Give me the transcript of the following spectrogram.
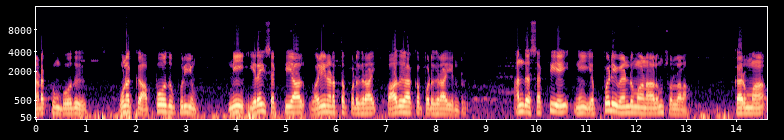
நடக்கும்போது உனக்கு அப்போது புரியும். நீ இறை சக்தியால் வழிநடத்தப்படுகிறாய் பாதுகாக்கப்படுகிறாய் என்று. அந்த சக்தியை நீ எப்படி வேண்டுமானாலும் சொல்லலாம். கர்மா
